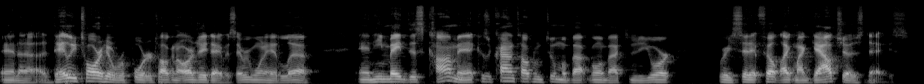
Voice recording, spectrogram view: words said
and a Daily Tar Heel reporter talking to RJ Davis. Everyone had left, and he made this comment because we're kind of talking to him about going back to New York, where he said it felt like my Gauchos days.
